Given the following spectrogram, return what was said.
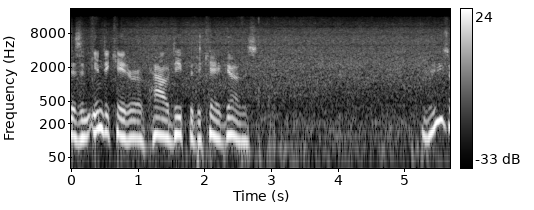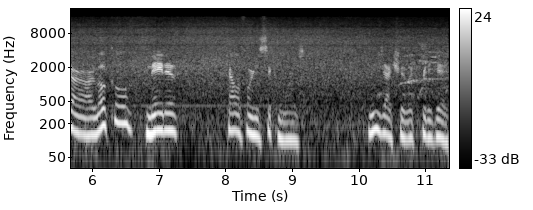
is an indicator of how deep the decay goes. These are our local native California sycamores. These actually look pretty good.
